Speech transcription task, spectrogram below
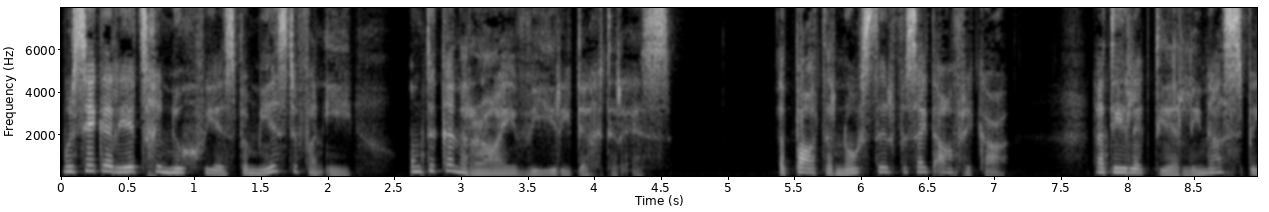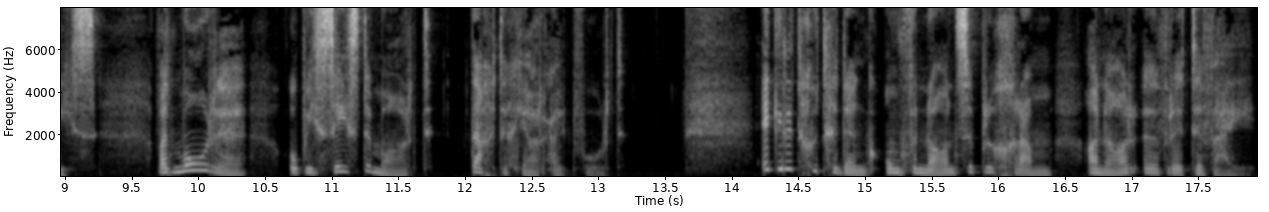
moes seker reeds genoeg wees vir meeste van u om te kan raai wie hierdie digter is. 'n paternoster vir Suid-Afrika. Natuurlik deur Lina Spies wat môre op die 6de Maart 80 jaar oud word. Ek het dit goed gedink om vanaand se program aan haar oeuvre te wy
